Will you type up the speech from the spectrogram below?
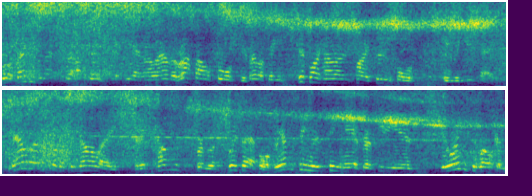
Well, thank you for that update, Pierre Alain. The Rafale force developing just like our own Typhoon force in the UK. Now that's for the finale, and it comes from the Swiss Air Force. We haven't seen this team here for a few years. Delighted to welcome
